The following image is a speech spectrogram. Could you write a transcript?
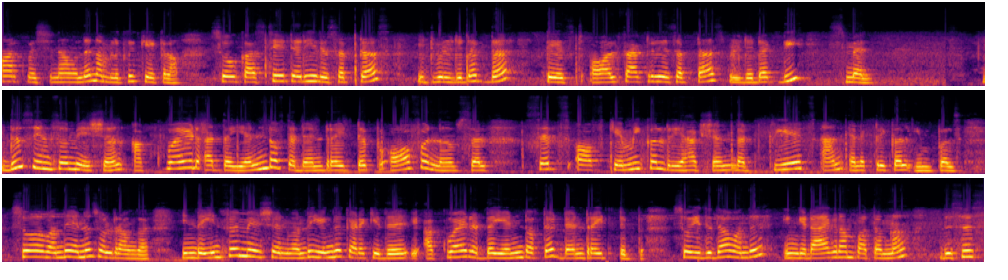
மார்க் கொஸ்டினாக வந்து நம்மளுக்கு கேட்கலாம். So gustatory receptors it will detect the taste. Olfactory receptors will detect the smell This information acquired at the end of the dendrite tip of a nerve cell sets off chemical reaction that creates an electrical impulse. So வந்து என்ன சொல்கிறாங்க இந்த இன்ஃபர்மேஷன் வந்து எங்கே கிடைக்கிது acquired at the end of the dendrite tip. So இதுதான் வந்து இங்கே டயக்ராம் பார்த்தோம்னா திஸ் இஸ்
